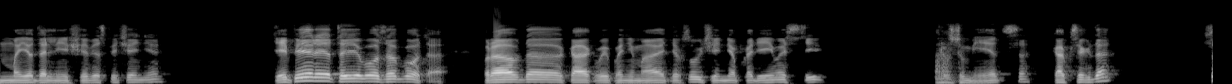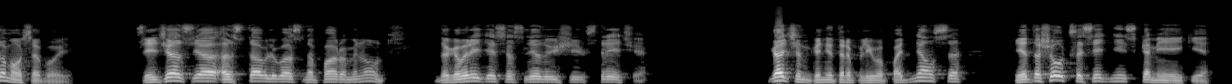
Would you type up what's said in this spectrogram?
«Мое дальнейшее обеспечение?» «Теперь это его забота. Правда, как вы понимаете, в случае необходимости Разумеется, как всегда. Само собой. Сейчас я оставлю вас на пару минут. Договоритесь о следующей встрече. Гальченко неторопливо поднялся и отошел к соседней скамейке,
